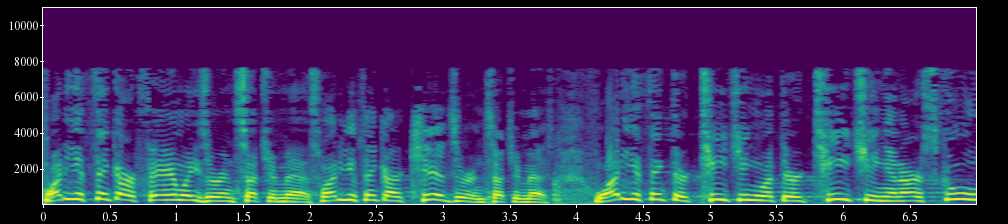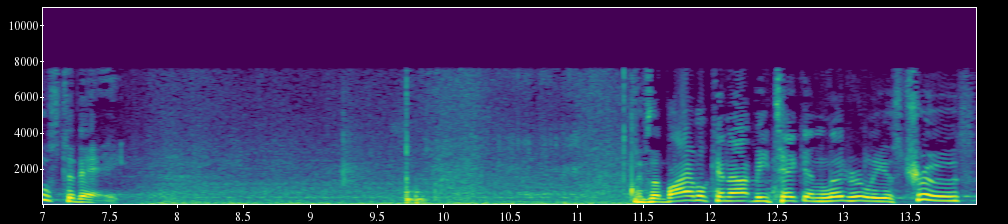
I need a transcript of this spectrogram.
Why do you think our families are in such a mess? Why do you think our kids are in such a mess? Why do you think they're teaching what they're teaching in our schools today? If the Bible cannot be taken literally as truth,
